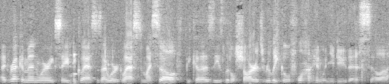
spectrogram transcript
I'd recommend wearing safety glasses. I wear glasses myself because these little shards really go flying when you do this. So uh,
